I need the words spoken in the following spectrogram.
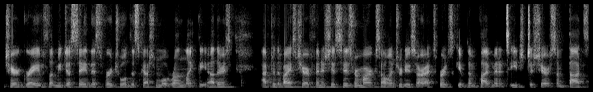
Chair Graves, let me just say this virtual discussion will run like the others. After the Vice Chair finishes his remarks, I'll introduce our experts, give them five minutes each to share some thoughts.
